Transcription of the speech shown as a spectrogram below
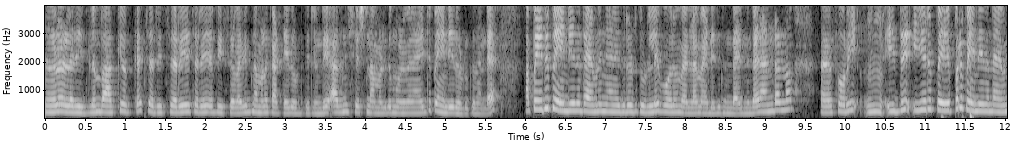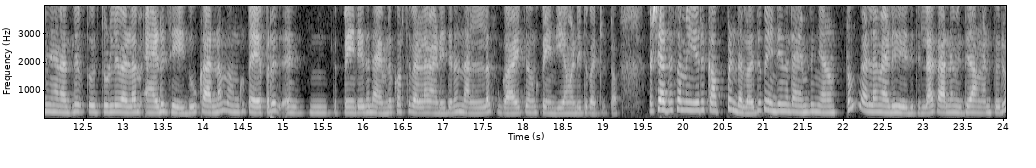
നീളമുള്ള രീതിയിലും ബാക്കിയൊക്കെ ചെറിയ ചെറിയ ചെറിയ പീസുകളാക്കി നമ്മൾ കട്ട് ചെയ്ത് കൊടുത്തിട്ടുണ്ട്. അതിനുശേഷം നമ്മളിത് മുഴുവനായിട്ട് പെയിന്റ് ചെയ്ത് കൊടുക്കുന്നുണ്ട്. അപ്പോൾ ഇത് പെയിന്റ് ചെയ്യുന്ന ടൈമിൽ ഞാൻ ഇതിലൊരു തുള്ളി പോലും വെള്ളം ആഡ് ചെയ്തിട്ടുണ്ടായിരുന്നില്ല. രണ്ടെണ്ണം സോറി ഇത് ഈ ഒരു പേപ്പർ പെയിന്റ് ചെയ്യുന്ന ടൈമിൽ ഞാൻ അതിൽ തുള്ളി വെള്ളം ആഡ് ചെയ്തു. കാരണം നമുക്ക് പേപ്പർ പെയിന്റ് ചെയ്യുന്ന ടൈമിൽ കുറച്ച് വെള്ളം ആഡ് ചെയ്താൽ നല്ല സുഖമായിട്ട് നമുക്ക് പെയിന്റ് ചെയ്യാൻ വേണ്ടിയിട്ട് പറ്റും കേട്ടോ പക്ഷേ അതേസമയം ഈ ഒരു കപ്പ് ഉണ്ടല്ലോ ഇത് പെയിന്റ് ചെയ്യുന്ന ടൈമിൽ ഞാൻ ഒട്ടും വെള്ളം ആഡ് ചെയ്തിട്ടില്ല. കാരണം ഇത് അങ്ങനത്തെ ഒരു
